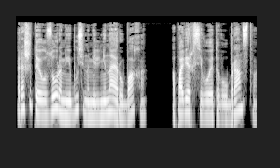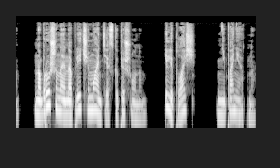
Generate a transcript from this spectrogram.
расшитая узорами и бусинами льняная рубаха, а поверх всего этого убранства наброшенная на плечи мантия с капюшоном. Или плащ. Непонятно.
